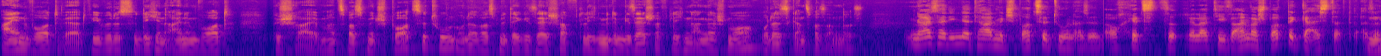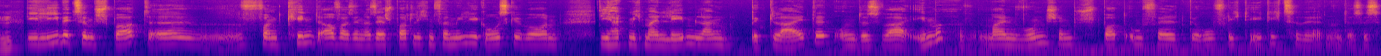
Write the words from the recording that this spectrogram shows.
Einwortwert? Wie würdest du dich in einem Wort beschreiben? Hat es was mit Sport zu tun oder was mit der gesellschaftlichen, mit dem gesellschaftlichen Engagement oder ist ganz was anderes? Na, es hat in der Tat mit Sport zu tun. Also auch jetzt relativ einfach sportbegeistert. Also mhm. die Liebe zum Sport äh, von Kind auf, also in einer sehr sportlichen Familie groß geworden, die hat mich mein Leben lang begleitet und es war immer mein Wunsch, im Sportumfeld beruflich tätig zu werden. Und das ist,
